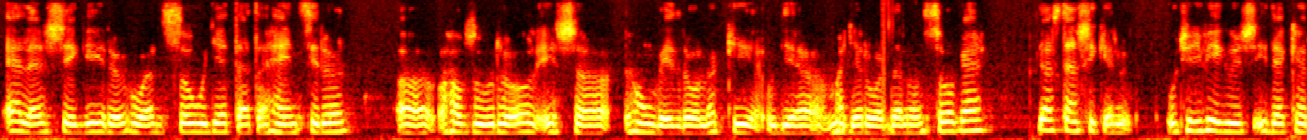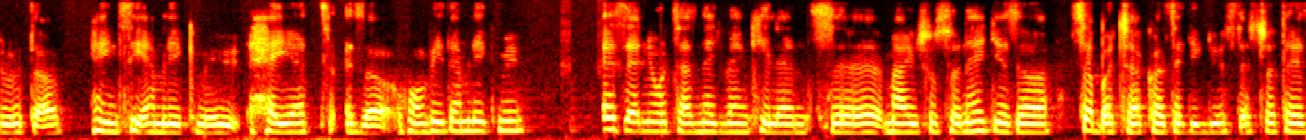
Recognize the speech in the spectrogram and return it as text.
ellenségéről van szó, ugye, tehát a Heinciről, a Habsburgról és a Honvédról, aki ugye a magyar oldalon szolgál, de aztán sikerült. Úgyhogy végül is ide került a Heinzi emlékmű helyett ez a Honvéd emlékmű, 1849. május 21, ez a szabadságharc egyik győztes csata, ez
